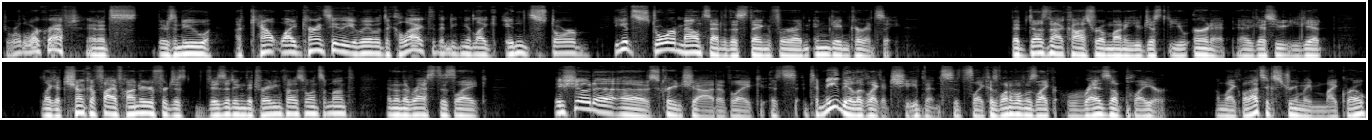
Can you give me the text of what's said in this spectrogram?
to World of Warcraft, and it's there's a new account wide currency that you'll be able to collect, and then you can get like in store, you get store amounts out of this thing for an in game currency that does not cost real money. You just you earn it. I guess you you get like a chunk of 500 for just visiting the trading post once a month and then the rest is like they showed a, a screenshot of like it's to me they look like achievements it's like because one of them was like res a player i'm like well that's extremely micro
